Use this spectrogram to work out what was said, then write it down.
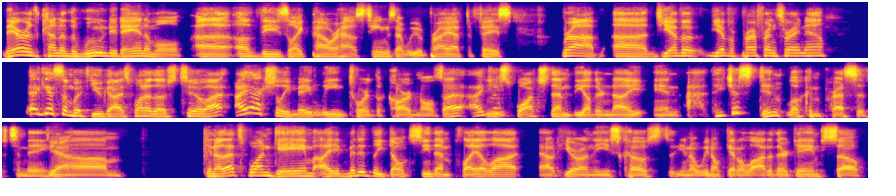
they're kind of the wounded animal uh, of these like powerhouse teams that we would probably have to face. Rob, uh, do you have a do you have a preference right now? I guess I'm with you guys. One of those two. I, I actually may lean toward the Cardinals. I, I mm. just watched them the other night and uh, they just didn't look impressive to me. Yeah. Um, you know, that's one game. I admittedly don't see them play a lot out here on the East Coast. You know, we don't get a lot of their games. So,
